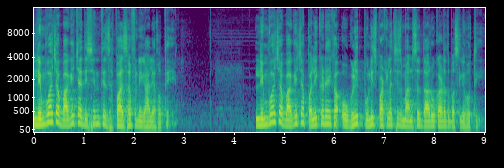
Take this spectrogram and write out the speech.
लिंबवाच्या बागेच्या दिशेने ते झपाझप निघाले होते. लिंबवाच्या बागेच्या पलीकडे एका ओघळीत पोलीस पाटलाचीच माणसं दारू काढत बसली होती.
